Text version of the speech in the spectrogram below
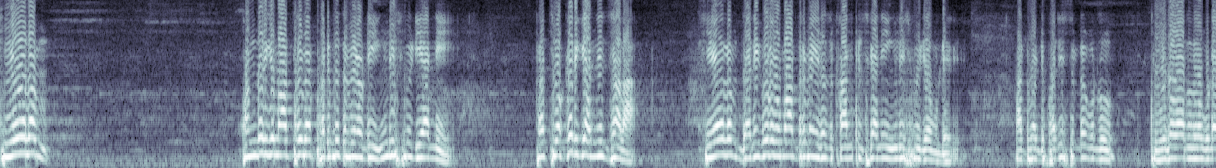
కేవలం కొందరికి మాత్రమే పరిమితమైన ఇంగ్లీష్ మీడియాన్ని ప్రతి ఒక్కరికి అందించాలా? కేవలం ధనికులకు మాత్రమే ఈరోజు కాన్ఫరెన్స్ కానీ ఇంగ్లీష్ మీడియం ఉండేది. అటువంటి పరిస్థితులు పేదవారిలో కూడా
